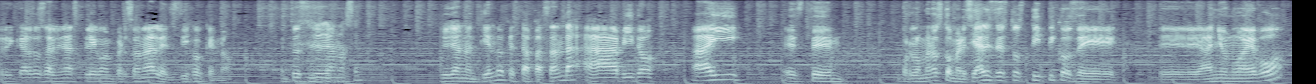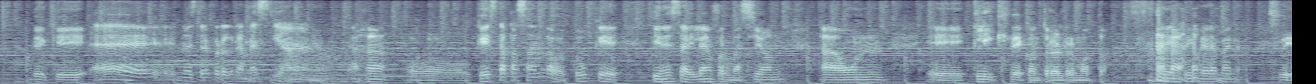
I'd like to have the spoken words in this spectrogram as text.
Ricardo Salinas Pliego en persona les dijo que no. Entonces yo ya no sé. Yo ya no entiendo qué está pasando. Ha habido, hay, este, por lo menos comerciales de estos típicos de eh, Año Nuevo, de que eh, nuestra programación, ajá, o qué está pasando, o tú que tienes ahí la información a un eh, clic de control remoto. De primera mano. Sí.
